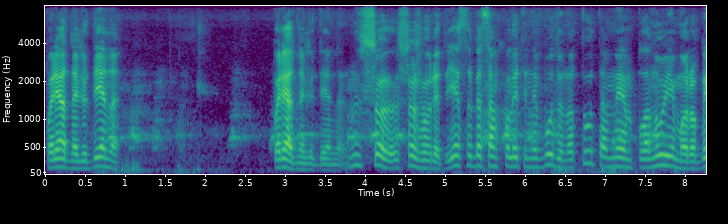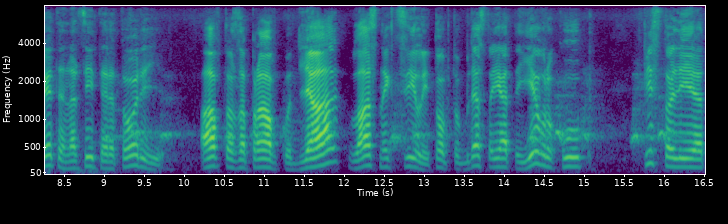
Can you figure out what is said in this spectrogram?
порядна людина. Порядна людина. Ну що, що ж говорити, я себе сам хвалити не буду, але тут ми плануємо робити на цій території автозаправку для власних цілей. Тобто буде стояти Єврокуб, пістолет,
